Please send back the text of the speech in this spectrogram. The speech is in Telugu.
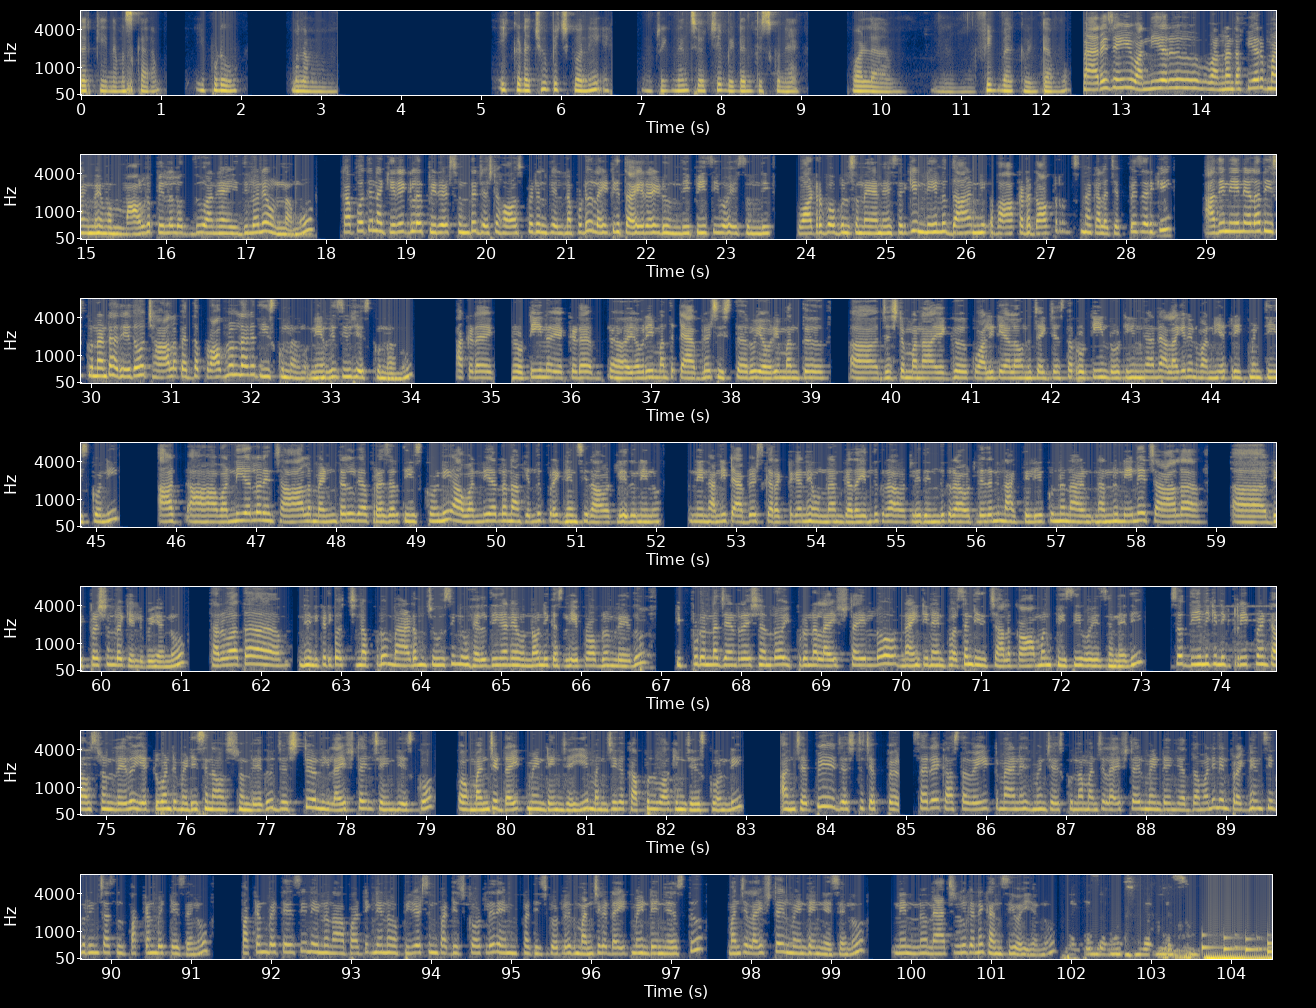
అందరికీ నమస్కారం. ఇప్పుడు మనం ఇక్కడ చూపించుకొని ప్రెగ్నెన్సీ వచ్చి బిడ్డను తీసుకునే వాళ్ళ ఫీడ్బ్యాక్ వింటాము. మ్యారేజ్ అయ్యి one year one and half year మేము మామూలుగా పిల్లలు వద్దు అనే ఇదిలోనే ఉన్నాము. కాకపోతే నాకు ఇరెగ్యులర్ పీరియడ్స్ ఉంటే జస్ట్ హాస్పిటల్కి వెళ్ళినప్పుడు లైట్గా థైరాయిడ్ ఉంది పీసీఓఎస్ ఉంది వాటర్ బబుల్స్ ఉన్నాయి అనేసరికి నేను దాన్ని అక్కడ డాక్టర్స్ నాకు అలా చెప్పేసరికి అది నేను ఎలా తీసుకున్నా అంటే అదేదో చాలా పెద్ద ప్రాబ్లం లాగా తీసుకున్నాను. నేను రిసీవ్ చేసుకున్నాను. అక్కడ రొటీన్ ఎక్కడ ఎవరీ మంత్ టాబ్లెట్స్ ఇస్తారు. ఎవరీ మంత్ జస్ట్ మన ఎగ్ క్వాలిటీ ఎలా ఉందో చెక్ చేస్తారు. రొటీన్ రొటీన్ గానే అలాగే నేను వన్ ఇయర్ ట్రీట్మెంట్ తీసుకొని ఆ వన్ ఇయర్లో నేను చాలా మెంటల్గా ప్రెజర్ తీసుకొని ఆ వన్ ఇయర్లో నాకు ఎందుకు ప్రెగ్నెన్సీ రావట్లేదు? నేను నేను అన్ని టాబ్లెట్స్ కరెక్ట్ గానే ఉన్నాను కదా ఎందుకు రావట్లేదు ఎందుకు రావట్లేదు అని నాకు తెలియకుండా నా- నన్ను నేనే చాలా డిప్రెషన్లోకి వెళ్ళిపోయాను. తర్వాత నేను ఇక్కడికి వచ్చినప్పుడు మేడం చూసి నువ్వు హెల్తీగానే ఉన్నావు నీకు అసలు ఏ ప్రాబ్లం లేదు. ఇప్పుడున్న జనరేషన్లో ఇప్పుడున్న లైఫ్ స్టైల్లో నైన్టీ నైన్ పర్సెంట్ ఇది చాలా కామన్ పీసీఓఎస్ అనేది. సో దీనికి నీకు ట్రీట్మెంట్ అవసరం లేదు ఎటువంటి మెడిసిన్ అవసరం లేదు. జస్ట్ నీ లైఫ్ స్టైల్ చేంజ్ చేసుకో. ఒక మంచి డైట్ మెయింటైన్ చెయ్యి మంచిగా కపుల్ వాకింగ్ చేసుకోండి అని చెప్పి జస్ట్ చెప్పారు. సరే కాస్త వెయిట్ మేనేజ్మెంట్ చేసుకుందాం మంచి లైఫ్ స్టైల్ మెయింటైన్ చేద్దామని నేను ప్రెగ్నెన్సీ గురించి అసలు పక్కన పెట్టేశాను. పక్కన పెట్టేసి నేను నా పాటికి నేను పీరియడ్స్ని పట్టించుకోవట్లేదు ఏం పట్టించుకోవట్లేదు. మంచిగా డైట్ మెయింటైన్ చేస్తూ మంచి లైఫ్ స్టైల్ మెయింటైన్ చేశాను. నేను న్యాచురల్ గానే కన్సీవ్ అయ్యాను. Thank you so much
